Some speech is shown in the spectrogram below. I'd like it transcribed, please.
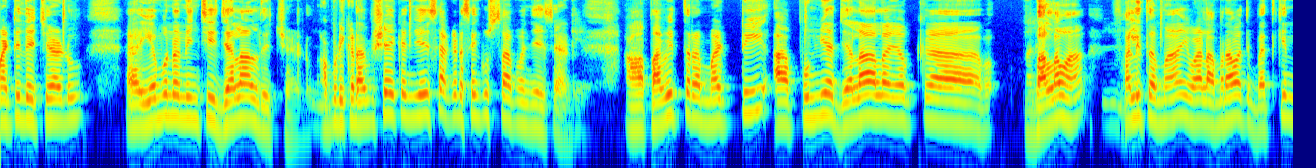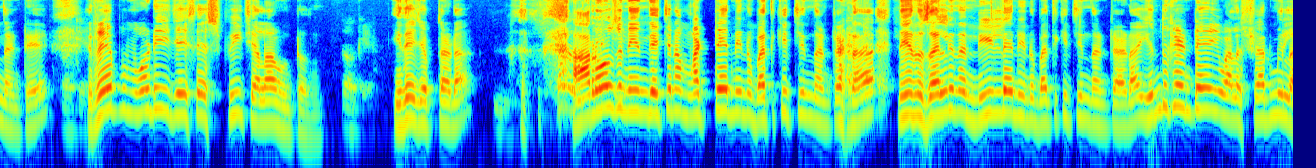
మట్టి తెచ్చాడు యమున నుంచి జలాలు తెచ్చాడు. అప్పుడు ఇక్కడ అభిషేకం చేసి అక్కడ శంకుస్థాపన చేశాడు. ఆ పవిత్ర మట్టి ఆ పుణ్య జలాల యొక్క బలమా ఫలితమా ఇవాళ అమరావతి బతికిందంటే రేపు మోడీ చేసే స్పీచ్ ఎలా ఉంటుంది? ఇదే చెప్తాడా? ఆ రోజు నేను తెచ్చిన మట్టే నిన్ను బతికిచ్చింది అంటాడా నేను చల్లిన నీళ్ళే నిన్ను బతికిచ్చింది అంటాడా ఎందుకంటే ఇవాళ షర్మిల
